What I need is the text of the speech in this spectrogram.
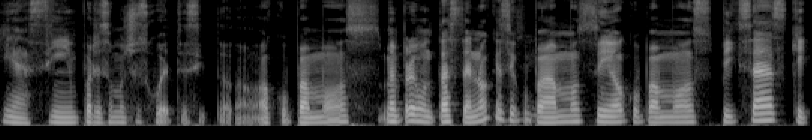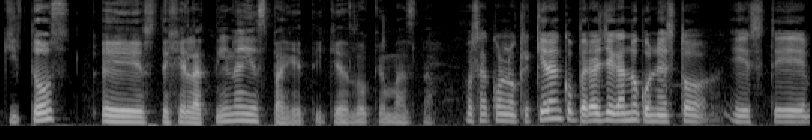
Y así, por eso muchos juguetes y todo. Ocupamos, me preguntaste, ¿no? Que si ocupábamos, sí, ocupamos pizzas, quequitos, este, gelatina y espagueti, que es lo que más da. O sea, con lo que quieran cooperar llegando con esto, este,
